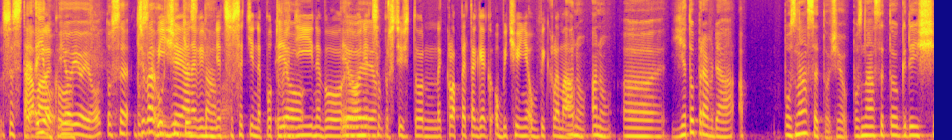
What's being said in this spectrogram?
To se stává. Jo, jako... jo, jo, jo, to se to Třeba se víš, že já nevím, stává. něco se ti nepotvrdí, jo, nebo jo, jo, jo, něco prostě, že to neklape tak, jak obyčejně obvykle má. Ano, ano. Uh, je to pravda a pozná se to, že jo? Pozná se to, když,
